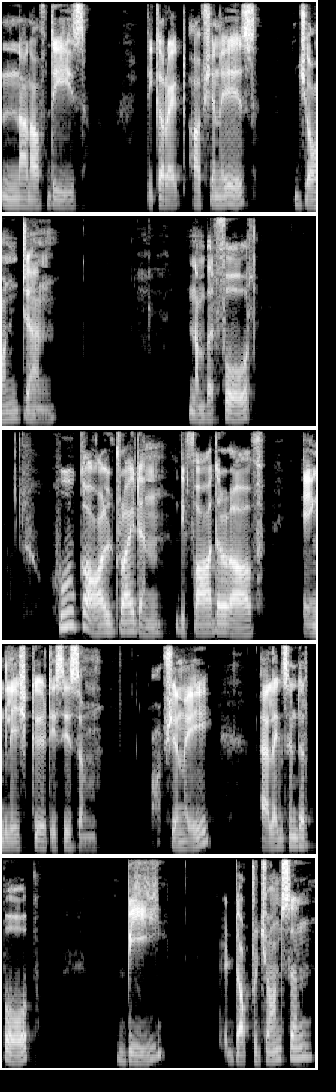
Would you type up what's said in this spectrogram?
None of these. The correct option is John Donne. Number 4. Who called Dryden the father of English criticism? Option A. Alexander Pope B. Dr. Johnson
